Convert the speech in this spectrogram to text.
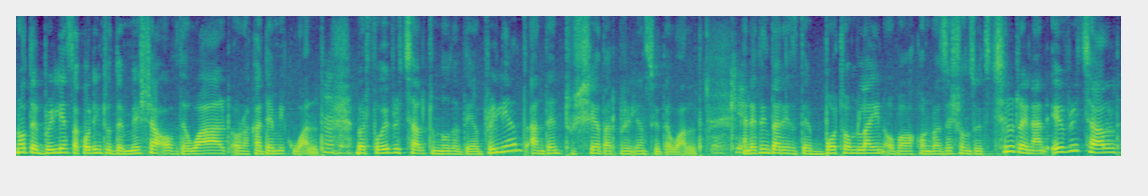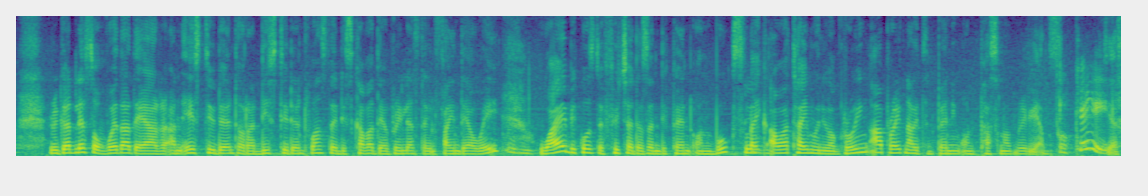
not the brilliance according to the measure of the world or academic world, mm-hmm. but for every child to know that they are brilliant and then to share that brilliance with the world. Okay. And I think that is the bottom line of our conversations with children. And every child, regardless of whether they are an A student or a D student, once they discover their brilliance, they will find their way. Why? Because the future doesn't depend on books. Like our time when you were growing up, right now it's depending on personal brilliance. Okay. Yes.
